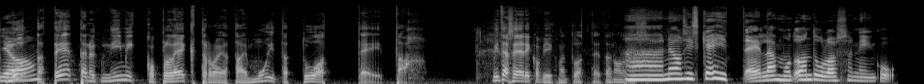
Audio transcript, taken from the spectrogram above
Joo. Mutta teette nyt nimikkoplektroja tai muita tuotteita. Mitä se Eriko Viikman tuotteita on olemassa? Ää, ne on siis kehitteillä, mutta on tulossa niinku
